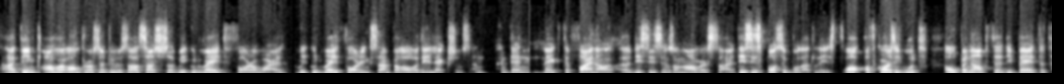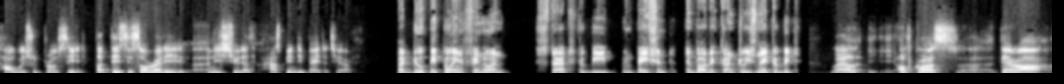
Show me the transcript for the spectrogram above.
I think our own procedures are such that we could wait for a while. We could wait, for example, over the elections and, and then make the final uh, decisions on our side. This is possible at least. O- of course, it would open up the debate that how we should proceed. But this is already an issue that has been debated here. But do people in Finland start to be impatient about the country's NATO bid? Well, of course, uh, there are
